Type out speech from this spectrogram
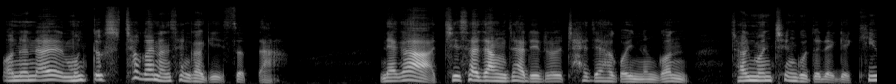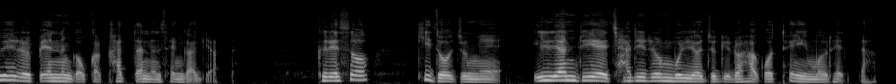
어느 날 문득 스쳐가는 생각이 있었다. 내가 지사장 자리를 차지하고 있는 건 젊은 친구들에게 기회를 뺏는 것과 같다는 생각이었다. 그래서 기도 중에 1년 뒤에 자리를 물려주기로 하고 퇴임을 했다.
